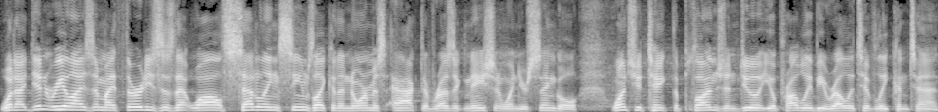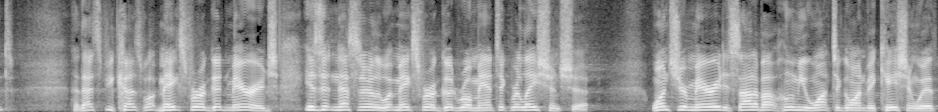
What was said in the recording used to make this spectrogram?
what I didn't realize in my 30s is that while settling seems like an enormous act of resignation when you're single, once you take the plunge and do it, you'll probably be relatively content. that's because what makes for a good marriage isn't necessarily what makes for a good romantic relationship. Once you're married, it's not about whom you want to go on vacation with,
